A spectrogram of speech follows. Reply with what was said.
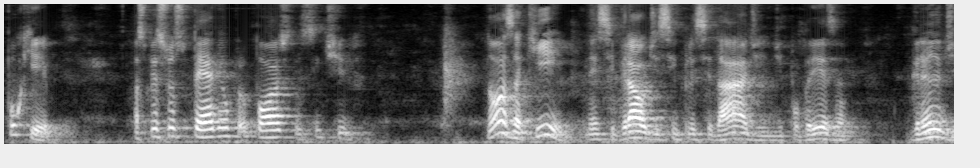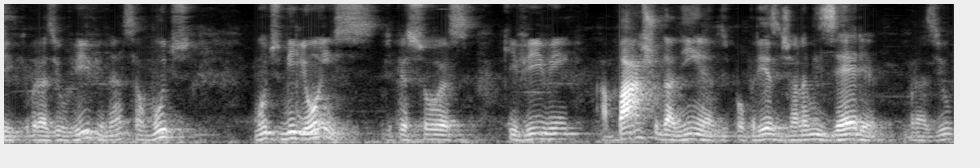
Por quê? As pessoas perdem o propósito, o sentido. Nós aqui, nesse grau de simplicidade, de pobreza grande que o Brasil vive, né, são muitos muitos milhões de pessoas que vivem abaixo da linha de pobreza, já na miséria no Brasil,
